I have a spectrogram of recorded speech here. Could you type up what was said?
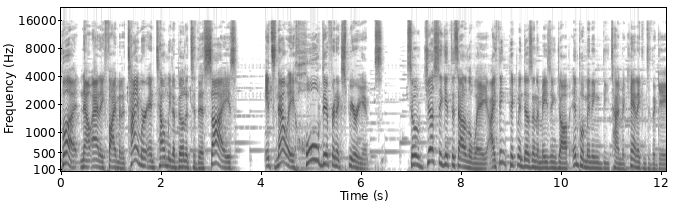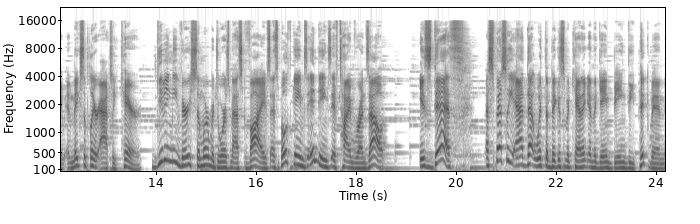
But now add a 5 minute timer and tell me to build it to this size, it's now a whole different experience. So just to get this out of the way, I think Pikmin does an amazing job implementing the time mechanic into the game and makes the player actually care, giving me very similar Majora's Mask vibes as both games' endings if time runs out is death. Especially add that with the biggest mechanic in the game being the Pikmin,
